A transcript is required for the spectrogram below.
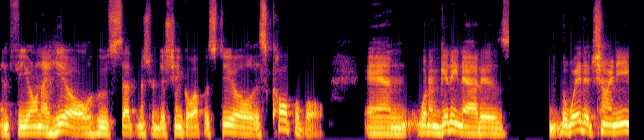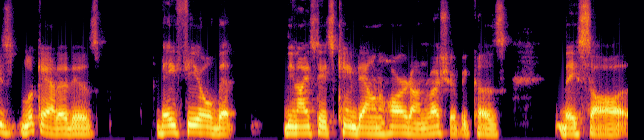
and Fiona Hill, who set Mr. Danchenko up with Steele, is culpable. And what I'm getting at is the way the Chinese look at it is they feel that the United States came down hard on Russia because they saw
